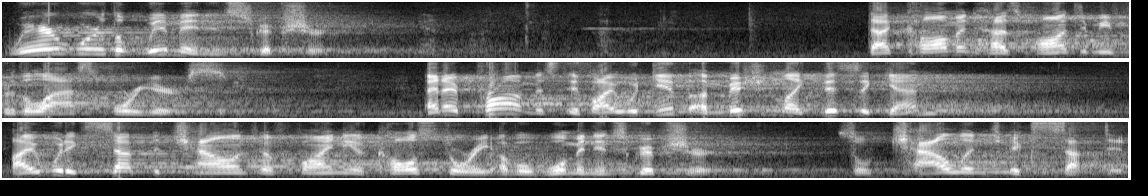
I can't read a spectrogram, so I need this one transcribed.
Where were the women in Scripture? That comment has haunted me for the last four years. And I promised if I would give a mission like this again, I would accept the challenge of finding a call story of a woman in Scripture. So, challenge accepted.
